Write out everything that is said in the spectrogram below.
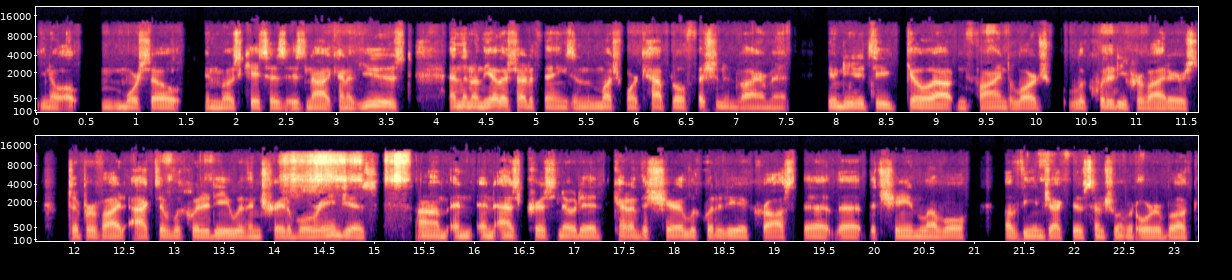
you know more so in most cases is not kind of used and then on the other side of things in a much more capital efficient environment you needed to go out and find large liquidity providers to provide active liquidity within tradable ranges. Um, and, and as Chris noted, kind of the shared liquidity across the, the, the chain level of the injective central limit order book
